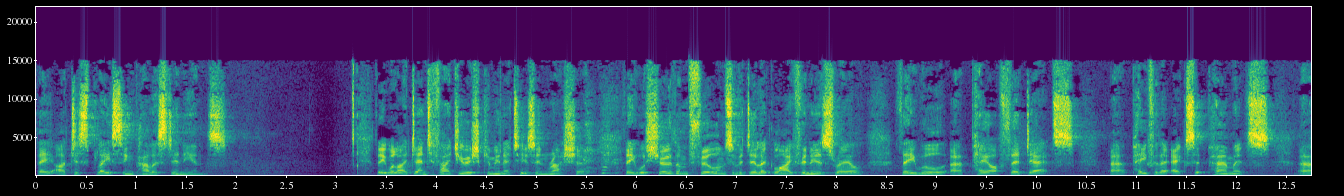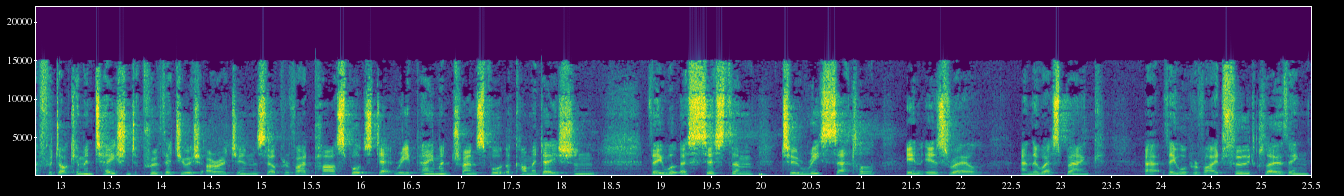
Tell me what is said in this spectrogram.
they are displacing Palestinians. They will identify Jewish communities in Russia. They will show them films of idyllic life in Israel. They will uh, pay off their debts, uh, pay for their exit permits, uh, for documentation to prove their Jewish origins. They'll provide passports, debt repayment, transport, accommodation. They will assist them to resettle in Israel and the West Bank. Uh, they will provide food, clothing,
